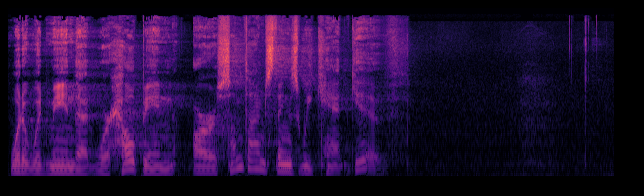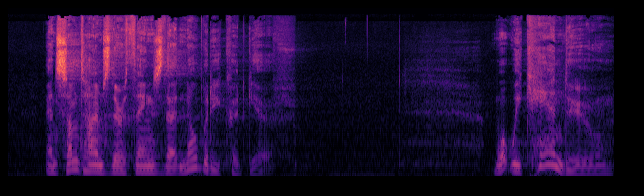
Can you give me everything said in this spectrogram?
what it would mean that we're helping are sometimes things we can't give. And sometimes they're things that nobody could give. What we can do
